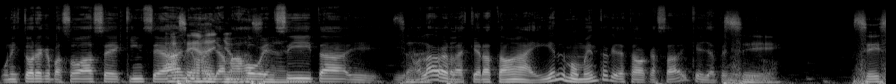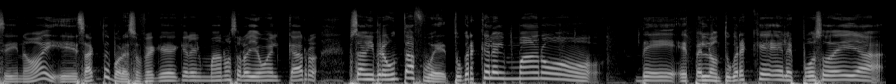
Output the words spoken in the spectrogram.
una historia que pasó hace 15 años, ella más jovencita. Y, no, la verdad es que era, estaban ahí en el momento que ella estaba casada y que ella tenía. Sí. Sí, sí, no, y, exacto, por eso fue que, el hermano se lo llevó en el carro. O sea, mi pregunta fue, ¿tú crees que el hermano de, eh, perdón, ¿tú crees que el esposo de ella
